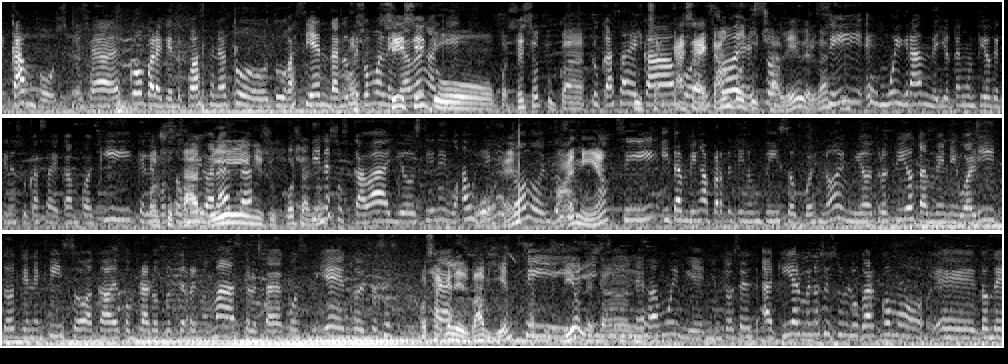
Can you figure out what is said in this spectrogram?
campos, o sea, es como para que te puedas tener tu, tu hacienda, no sé cómo le llaman Sí, sí, tu, pues eso, tu, tu casa de campo. casa de campo, tu chalet, ¿verdad? Sí, es muy grande. Yo tengo un tío que tiene su casa de campo aquí, que le costó muy barata. y sus cosas, Tiene sus caballos, tiene, wow, tiene todo. Entonces, mía. Sí, y también aparte tiene un piso, pues, ¿no? Y mi otro tío también igualito, tiene piso, acaba de comprar otro terreno más que lo está construyendo, entonces... O sea, que les va bien sí, a tus tíos, les, sí, les va muy bien. Entonces, aquí al menos es un lugar como eh, donde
